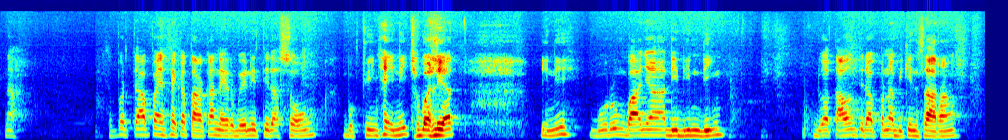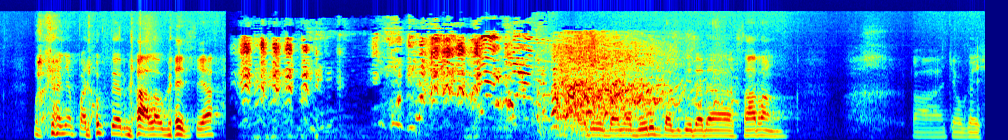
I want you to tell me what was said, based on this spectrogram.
Nah seperti apa yang saya katakan RB ini tidak song. Buktinya ini coba lihat. Ini burung banyak di dinding. Dua tahun tidak pernah bikin sarang makanya pak dokter galau guys ya Aduh, banyak burung tapi tidak ada sarang. Kacau guys.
